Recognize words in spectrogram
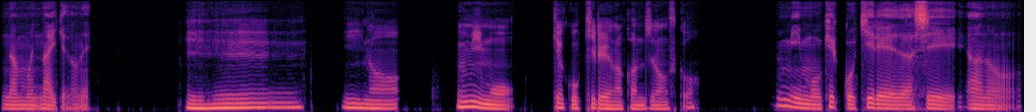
なんもないけどね。ええいいな。海も結構綺麗な感じなんすか？海も結構綺麗だし、あの、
